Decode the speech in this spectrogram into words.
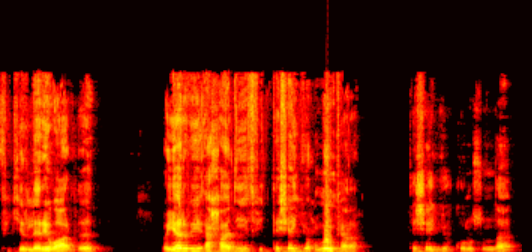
fikirleri vardı. Ve yervi ahadis fi teşeyyuh münkara. Teşeyyüh konusunda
